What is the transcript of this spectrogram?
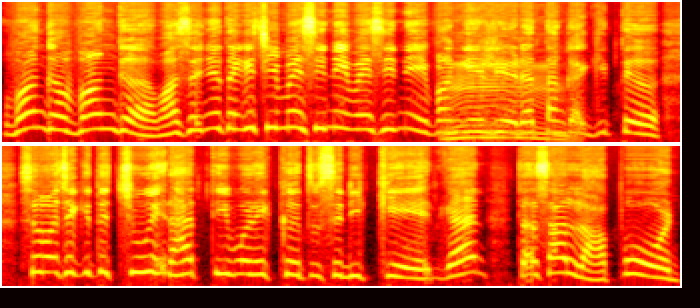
Vangga Vangga. Maksudnya Tanggaci main sini Main sini Panggil hmm. dia datang kat kita. So macam kita cuit hati mereka tu sedikit kan Tak salah pun.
